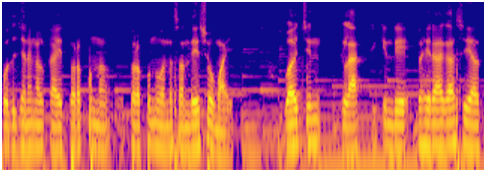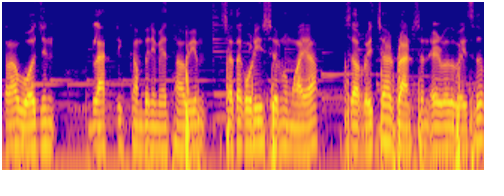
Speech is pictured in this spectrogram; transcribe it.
പൊതുജനങ്ങൾക്കായി തുറക്കുന്ന തുറക്കുന്നുവെന്ന സന്ദേശവുമായി വെർജിൻ ഗ്ലാക്റ്റിക്കിന്റെ ബഹിരാകാശ യാത്ര വെർജിൻ ഗ്ലാക്റ്റിക് കമ്പനി മേധാവിയും ശതകോടീശ്വരനുമായ സർ റിച്ചാർഡ് ബ്രാൻസൺ എഴുപത് വയസ്സ്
